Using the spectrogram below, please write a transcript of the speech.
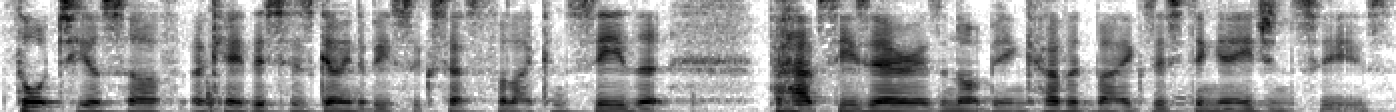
thought to yourself, okay, this is going to be successful. I can see that perhaps these areas are not being covered by existing agencies.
